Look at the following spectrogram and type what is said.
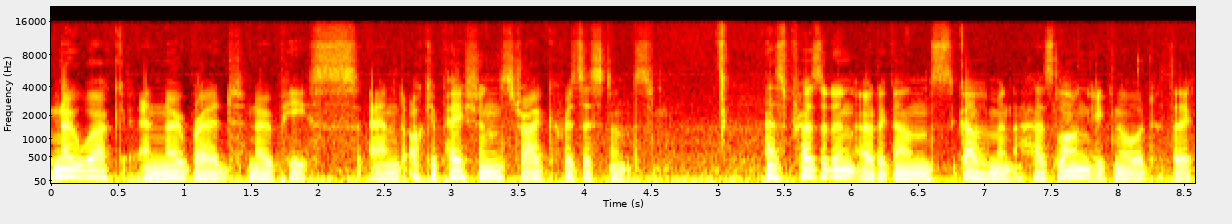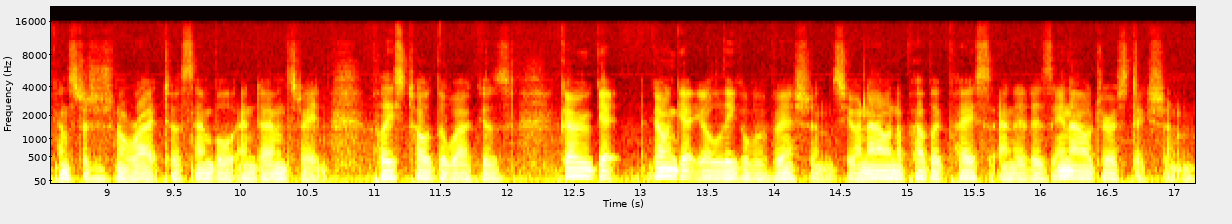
"No work and no bread, no peace," and "Occupation, strike, resistance." As President Erdogan's government has long ignored the constitutional right to assemble and demonstrate, police told the workers, "Go get, go and get your legal permissions. You are now in a public place, and it is in our jurisdiction."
